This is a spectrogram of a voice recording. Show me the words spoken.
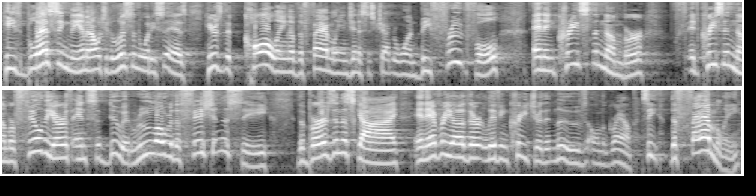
He's blessing them, and I want you to listen to what he says. Here's the calling of the family in Genesis chapter 1 Be fruitful and increase the number, increase in number, fill the earth and subdue it. Rule over the fish in the sea, the birds in the sky, and every other living creature that moves on the ground. See, the family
